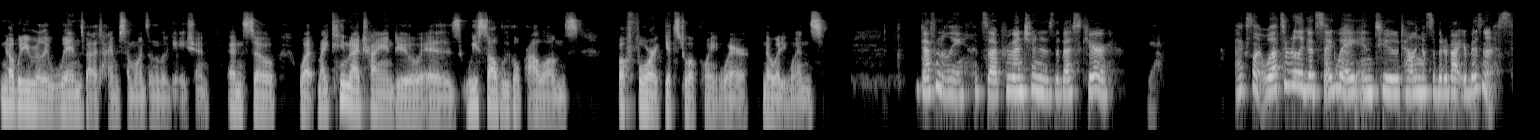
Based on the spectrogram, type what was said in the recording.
nobody really wins by the time someone's in litigation. And so, what my team and I try and do is we solve legal problems before it gets to a point where nobody wins. Definitely, it's uh, prevention is the best cure. Yeah. Excellent. Well, that's a really good segue into telling us a bit about your business.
